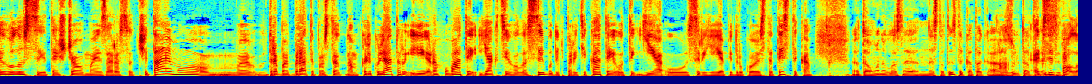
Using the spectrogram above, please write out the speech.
Голоси, те, що ми зараз от читаємо, ми, треба брати просто нам калькулятор і рахувати, як ці голоси будуть перетікати. От є у Сергія під рукою статистика. Та у мене власне не статистика, так а, А, результати екзит-полу.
